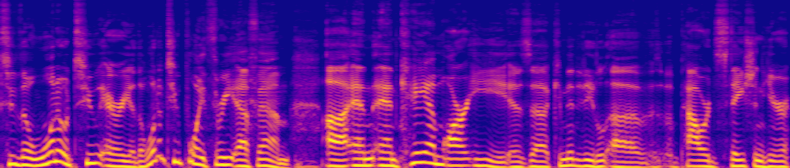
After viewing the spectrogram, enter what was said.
to the 102 area, the 102.3 FM, uh, and and KMRE is a community uh, powered station here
